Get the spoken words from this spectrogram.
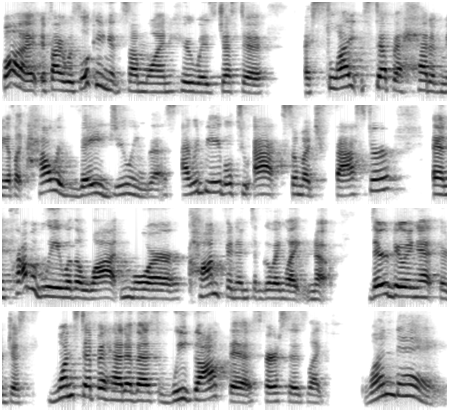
But if I was looking at someone who was just a, a slight step ahead of me of like, how are they doing this? I would be able to act so much faster and probably with a lot more confidence of going like, no, they're doing it. They're just one step ahead of us. We got this versus like one day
